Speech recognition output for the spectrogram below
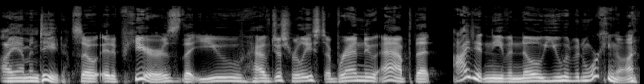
I am indeed. So it appears that you have just released a brand new app that I didn't even know you had been working on.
